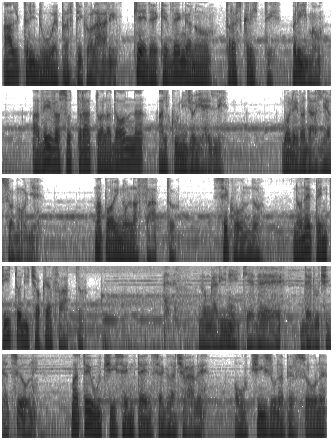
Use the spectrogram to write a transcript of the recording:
altri due particolari. Chiede che vengano trascritti. Primo, aveva sottratto alla donna alcuni gioielli. Voleva darli a sua moglie. Ma poi non l'ha fatto. Secondo, non è pentito di ciò che ha fatto. Longarini chiede delucidazioni. Matteucci sentenzia glaciale. Ho ucciso una persona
